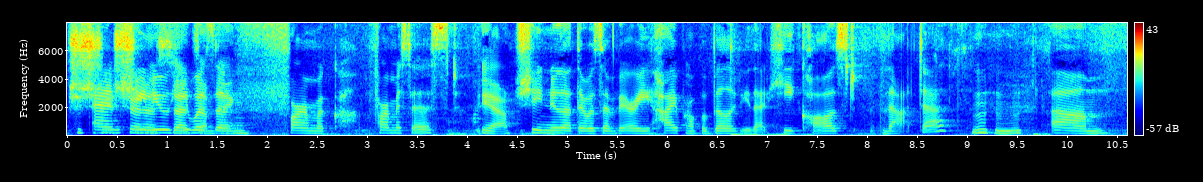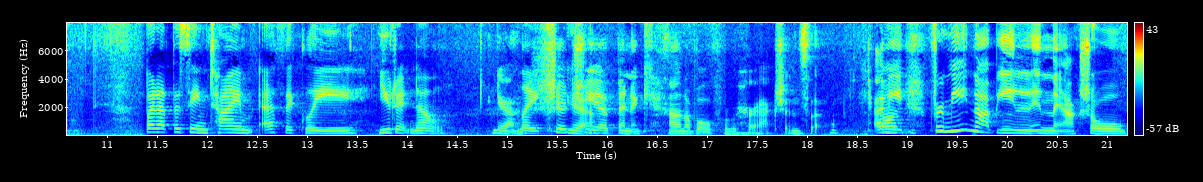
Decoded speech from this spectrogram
She, she and she should have knew he said was something. a pharmac- pharmacist, yeah. she knew that there was a very high probability that he caused that death. Mm-hmm. Um, but at the same time, ethically, you didn't know. Yeah. Like- should Yeah. she have been accountable for her actions though? I mean, for me not being in the actual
